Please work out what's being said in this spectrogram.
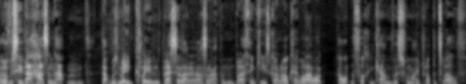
and obviously that hasn't happened. That was made clear in the press that it hasn't happened. But I think he's gone, "Okay, well, I want I want the fucking canvas for my proper twelve.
